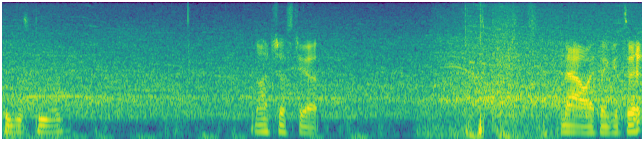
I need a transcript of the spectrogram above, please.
could this be? Not just yet. Now I think it's it.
